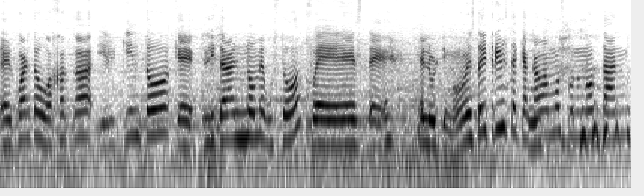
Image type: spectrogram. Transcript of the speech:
El cuarto, Oaxaca. Y el quinto, que literal no me gustó, fue este, el último. Estoy triste que acabamos con uno tan...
